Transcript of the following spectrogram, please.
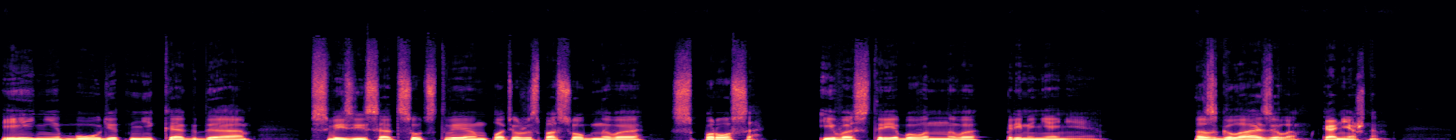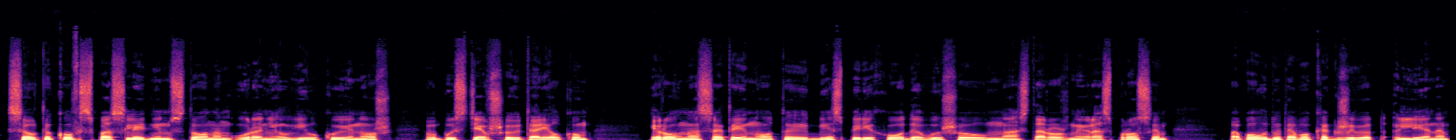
и не будет никогда в связи с отсутствием платежеспособного спроса и востребованного применения. Сглазило, конечно. Салтыков с последним стоном уронил вилку и нож в опустевшую тарелку и ровно с этой ноты без перехода вышел на осторожные расспросы по поводу того, как живет Лена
